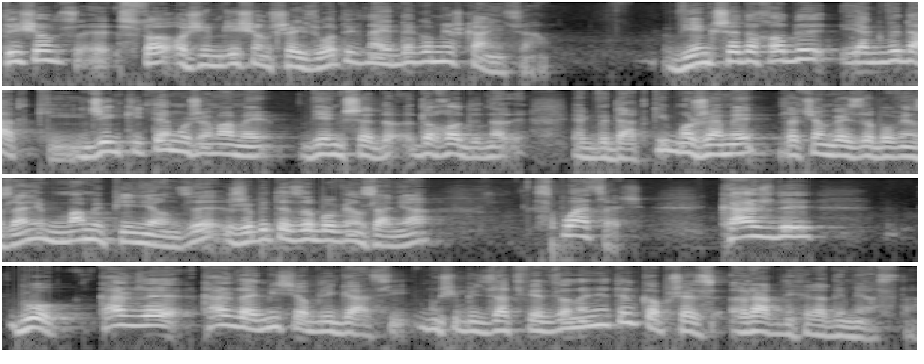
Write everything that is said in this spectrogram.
1186 zł na jednego mieszkańca. Większe dochody jak wydatki. Dzięki temu, że mamy większe dochody jak wydatki, możemy zaciągać zobowiązania, bo mamy pieniądze, żeby te zobowiązania spłacać. Każdy dług, każde, każda emisja obligacji musi być zatwierdzona nie tylko przez radnych Rady Miasta,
